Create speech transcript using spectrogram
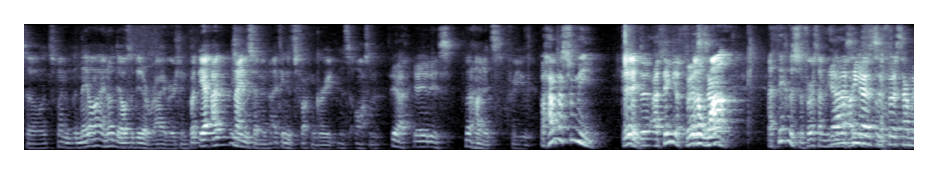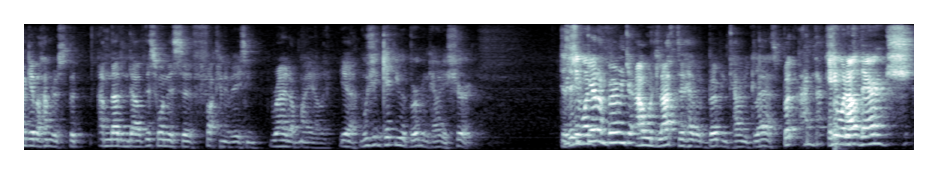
so it's fun. And they, all, I know they also did a rye version, but yeah, I, 97. I think it's fucking great. It's awesome. Yeah, yeah, it is. But hundreds for you. A hundred for me. Good. The- I think the first time. while. I think this is the first time you Yeah, I think hundreds, that's the first time I give a hundred, but I'm not in doubt. This one is uh, fucking amazing, right up my alley. Yeah. We should get you a Bourbon County shirt. Does we should anyone get a Bourbon? County- I would love to have a Bourbon County glass, but I'm not. anyone out there? Shh,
